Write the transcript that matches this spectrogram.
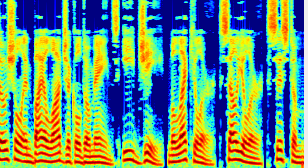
social and biological domains e.g., molecular, cellular, system,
